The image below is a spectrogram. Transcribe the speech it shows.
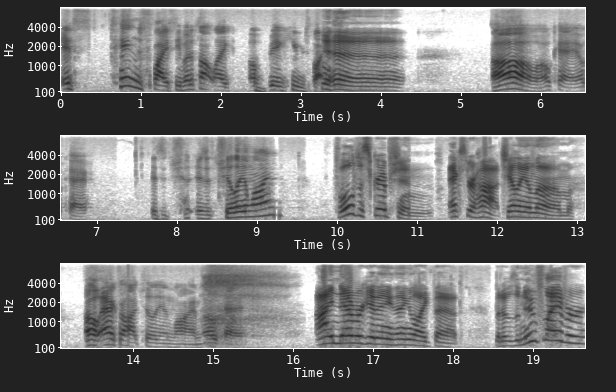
it's tinged spicy, but it's not like a big, huge spice. Yeah. oh, okay, okay. Is it ch- is it chili and lime? Full description: extra hot chili and lime. Oh, extra hot chili and lime. Okay. I never get anything like that, but it was a new flavor,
